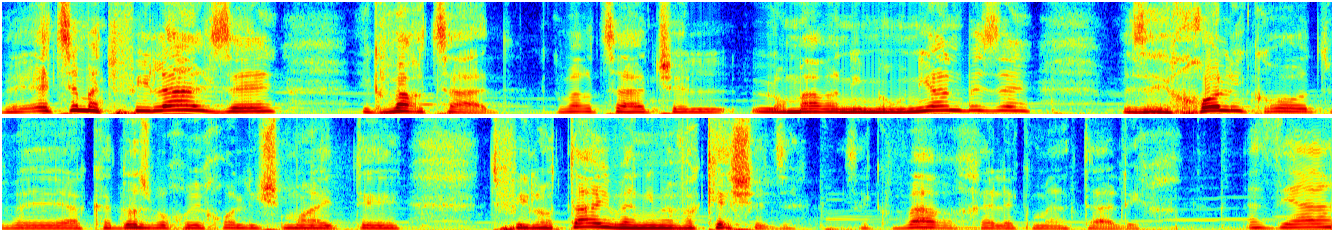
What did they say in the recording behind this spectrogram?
ועצם התפילה על זה היא כבר צעד. כבר צעד של לומר אני מעוניין בזה, וזה יכול לקרות, והקדוש ברוך הוא יכול לשמוע את תפילותיי, ואני מבקש את זה. זה כבר חלק מהתהליך. אז יאללה,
